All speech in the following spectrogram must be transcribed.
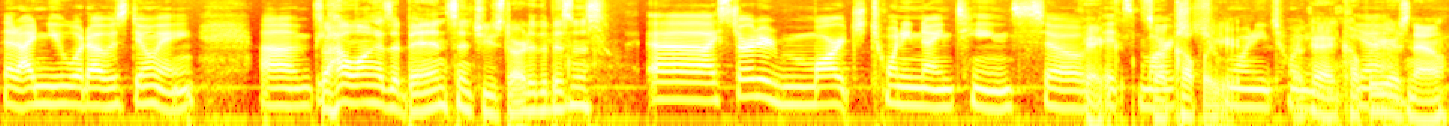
that I knew what I was doing. Um, so. How long has it been since you started the business? Uh, I started March 2019, so Okay, it's so March couple years. 2020. Okay, a couple yeah. years now.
